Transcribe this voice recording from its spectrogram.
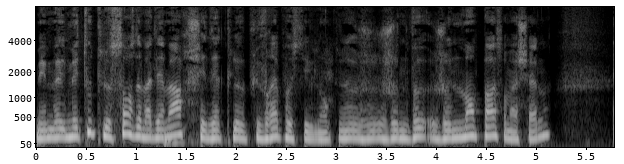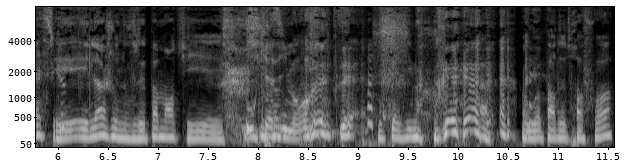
Mais, mais, mais tout le sens de ma démarche, c'est d'être le plus vrai possible. Donc je, je ne veux, je ne mens pas sur ma chaîne. Est-ce Et, que et là, je ne vous ai pas menti. Ou quasiment. ou quasiment. ou à part deux trois fois.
